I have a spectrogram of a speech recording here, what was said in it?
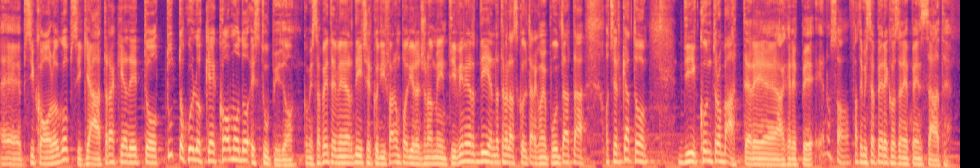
eh, psicologo, psichiatra che ha detto tutto quello che è comodo è stupido. Come sapete venerdì cerco di fare un po' di ragionamenti, venerdì andatevela ad ascoltare come puntata ho cercato di controbattere a Crepe e non so, fatemi sapere cosa ne pensate.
